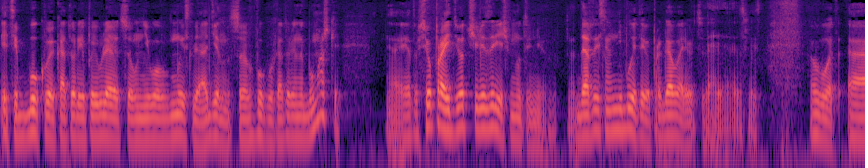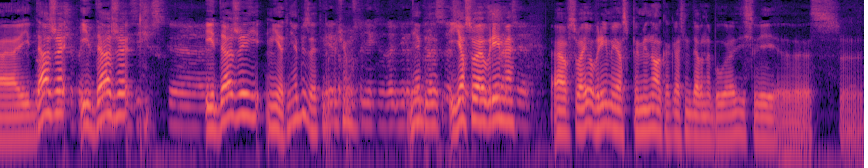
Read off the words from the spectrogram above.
эти буквы, которые появляются у него в мысли, оденутся в буквы, которые на бумажке, э, это все пройдет через речь внутреннюю, даже если он не будет ее проговаривать. Вот. А, и, ну, даже, и, даже, и даже, нет, не обязательно. Почему? Не, не обязательно. Я в свое время, а, в свое время я вспоминал, как раз недавно был у родителей, э, с, э,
